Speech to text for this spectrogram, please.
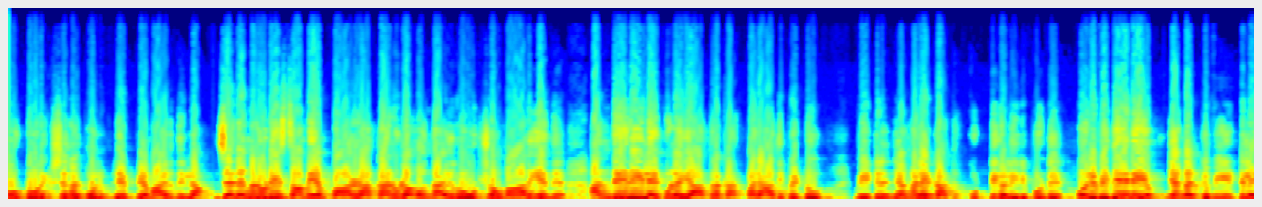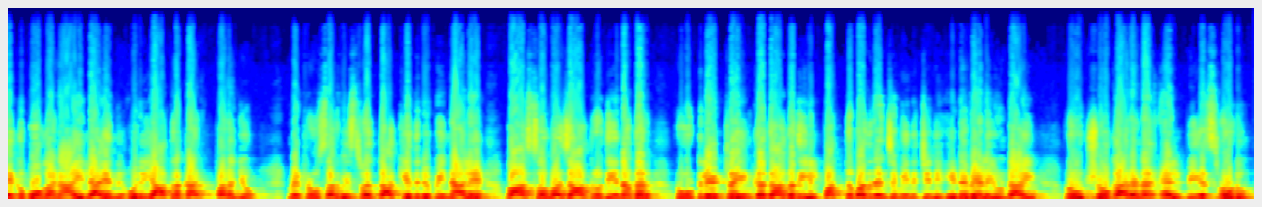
ഓട്ടോറിക്ഷകൾ പോലും ലഭ്യമായിരുന്നില്ല. ജനങ്ങളുടെ സമയം പാഴാക്കാനുള്ള ഒന്നായി റോഡ് ഷോ മാറിയെന്ന് അന്തേരിയിലേക്കുള്ള യാത്രക്കാർ പരാതിപ്പെട്ടു. വീട്ടിൽ ഞങ്ങളെ കാത്ത് കുട്ടികൾ ഇരിപ്പുണ്ട്. ഒരു വിധേനയും ഞങ്ങൾക്ക് വീട്ടിലേക്ക് പോകാനായില്ല എന്ന് ഒരു യാത്രക്കാരൻ പറഞ്ഞു. മെട്രോ സർവീസ് റദ്ദാക്കിയതിനു പിന്നാലെ വാസോവ ജാഗൃതി നഗർ റൂട്ടിലെ ട്രെയിൻ ഗതാഗതിയിൽ പത്ത് പതിനഞ്ച് മിനിറ്റിന്റെ ഇടവേളയുണ്ടായി. റോഡ് ഷോ കാരണം എൽ ബി എസ് റോഡും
